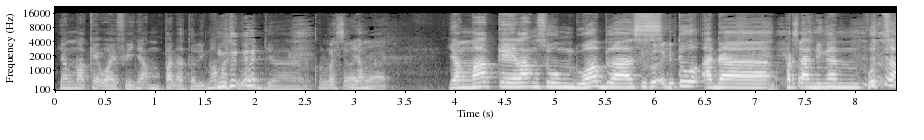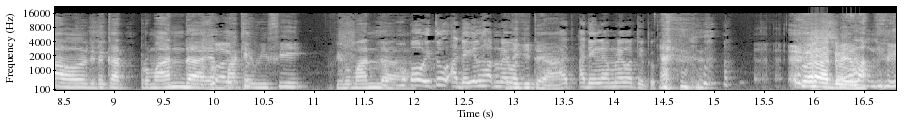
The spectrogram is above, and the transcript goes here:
yang make wifi-nya 4 atau 5 masih wajar. Kalau yang wajar. Yang make langsung 12 itu ada pertandingan futsal di dekat rumah Anda yang pakai wifi di rumah Anda. Oh, itu ada ilham lewat. gitu ya. Ada ilham lewat itu. Waduh. Memang ini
